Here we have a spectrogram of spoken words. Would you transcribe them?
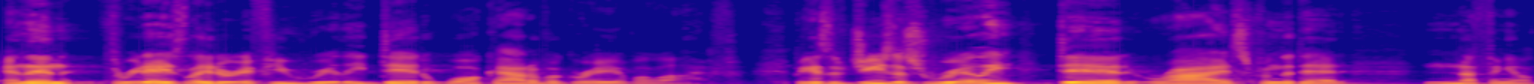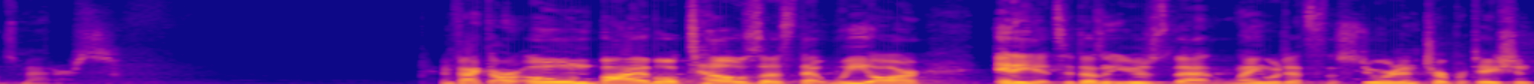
and then three days later, if he really did walk out of a grave alive. Because if Jesus really did rise from the dead, nothing else matters. In fact, our own Bible tells us that we are idiots. It doesn't use that language, that's the Stewart interpretation.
